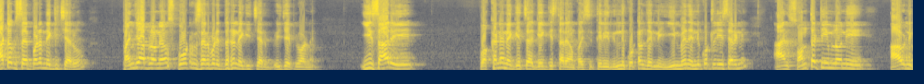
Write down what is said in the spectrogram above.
ఆటోకి సరిపడా నెగ్గించారు. పంజాబ్లోనేమో స్కూటర్ సరిపడా ఇద్దరు నెగ్గించారు బీజేపీ వాళ్ళని. ఈసారి ఒక్కడే నెగ్గించ గెగ్గిస్తారేమో పరిస్థితి తెలియదు. ఇన్ని కుట్రలు జరిగినాయి. ఈయన మీద ఎన్ని కుట్రలు చేశారని ఆయన సొంత టీంలోని ఆవిడని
